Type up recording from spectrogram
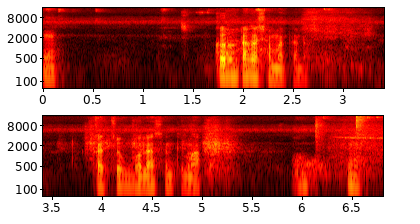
हं. करून टाका क्षमा त्याला काय चूक बोला असेल ती माफ. हं.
